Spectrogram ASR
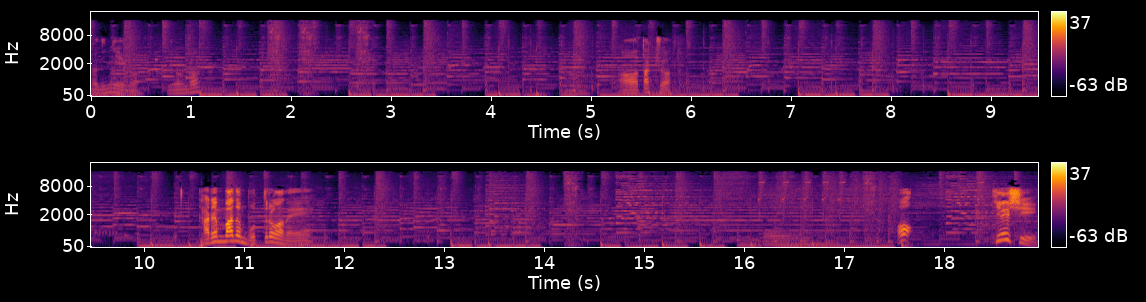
어딨니 이거 이건가? 어 딱 좋아. 다른 반은 못 들어가네. 오. 어 DLC.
